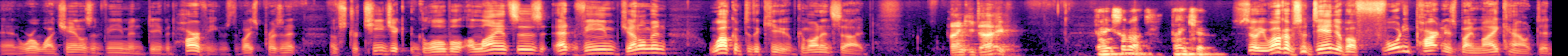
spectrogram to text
and Worldwide Channels at Veeam, and David Harvey, who's the Vice President of Strategic Global Alliances at Veeam. Gentlemen, Welcome to theCUBE, come on inside. Thank you, Dave. Thanks a lot, thank you. So you're welcome. So Daniel, about 40 partners by my count at,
